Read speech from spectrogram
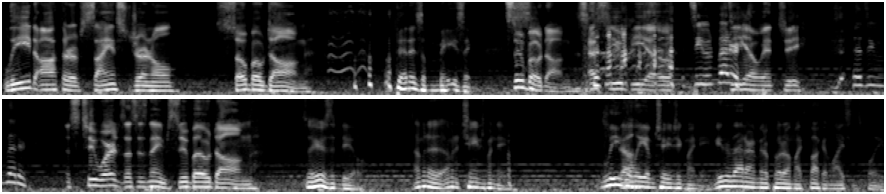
Lead author of science journal Sobodong. That is amazing. Subodong. S U B O It's even better. D O N G. That's even better. It's two words. That's his name. Subo Dong. So here's the deal. I'm gonna I'm gonna change my name. Legally, I'm changing my name. Either that, or I'm gonna put it on my fucking license plate.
